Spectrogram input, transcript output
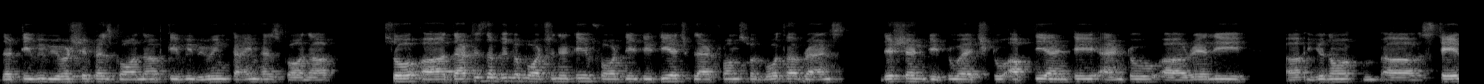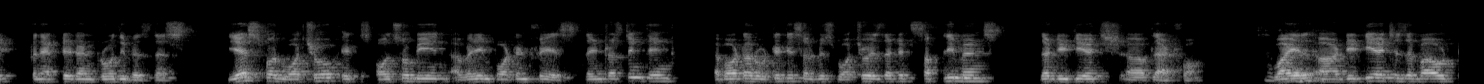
The TV viewership has gone up, TV viewing time has gone up. So uh, that is the big opportunity for the DTH platforms for both our brands, Dish and D2H, to up the ante and to uh, really, uh, you know, uh, stay connected and grow the business. Yes, for Watcho, it's also been a very important phase. The interesting thing about our OTT service Watcho is that it supplements the DTH uh, platform. Okay. While uh, DTH is about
